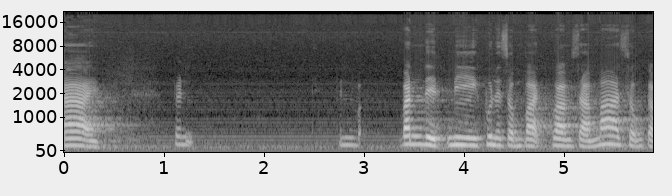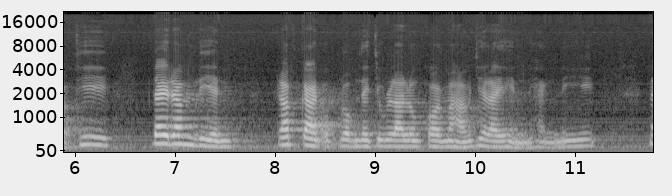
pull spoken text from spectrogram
ได้ เป็นเป็นบัณฑิตมีคุณสมบัติความสามารถสมกับที่ได้ร่ำเรียนรับการอบรมในจุฬาลงกรณ์มหาวิทยาลัยแห่งนี้ ใน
